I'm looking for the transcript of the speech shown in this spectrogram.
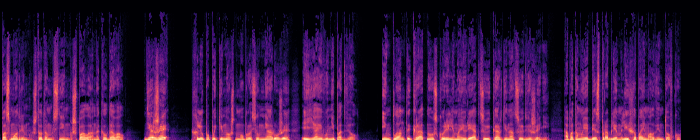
посмотрим, что там с ним шпала наколдовал». «Держи!» Хлюпа по-киношному бросил мне оружие, и я его не подвел. Импланты кратно ускорили мою реакцию и координацию движений, а потому я без проблем лихо поймал винтовку.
